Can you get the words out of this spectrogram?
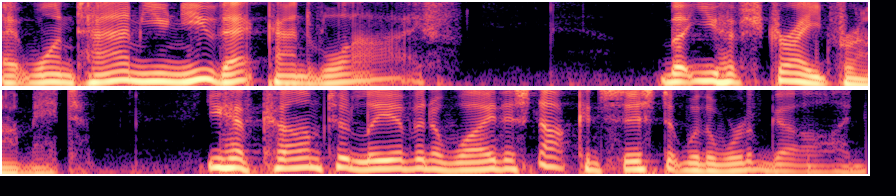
at one time you knew that kind of life, but you have strayed from it. You have come to live in a way that's not consistent with the Word of God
